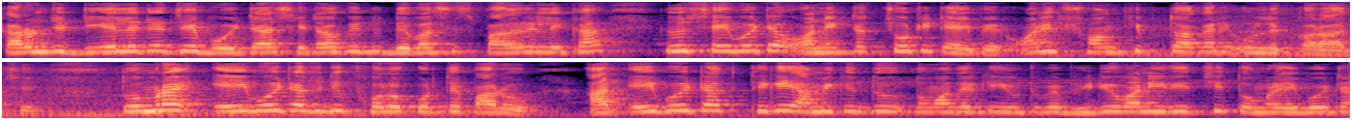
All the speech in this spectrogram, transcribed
কারণ যে ডিএলএড এর যে বইটা, সেটাও কিন্তু দেবাশিস পালের লেখা। কিন্তু সেই বইটা অনেকটা চটি টাইপের অনেক সংক্ষিপ্ত আকারে উল্লেখ করা আছে। তোমরা এই বইটা যদি ফলো করতে পারো আর এই বইটা থেকেই আমি কিন্তু তোমাদেরকে ইউটিউবে ভিডিও বানিয়ে দিচ্ছি। তোমরা এই বইটা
